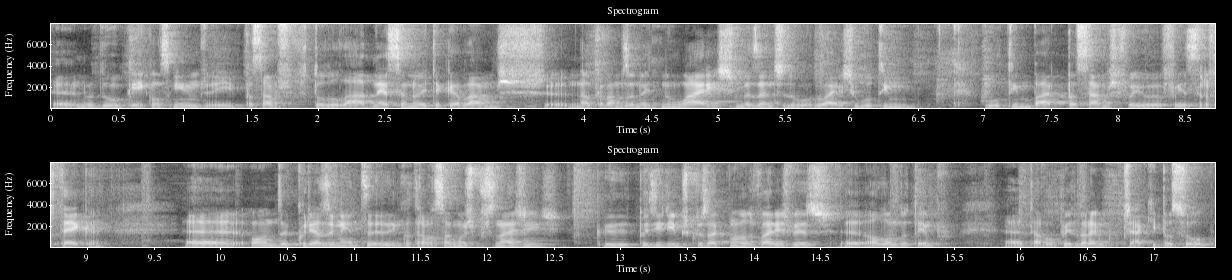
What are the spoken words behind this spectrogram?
eh, no Duque e conseguimos e passámos por todo o lado. Nessa noite acabámos, eh, não acabámos a noite no Irish, mas antes do, do Irish, o último, o último bar que passámos foi, foi a Surfteca. Uh, onde curiosamente encontravam-se alguns personagens que depois iríamos cruzar com eles várias vezes uh, ao longo do tempo. Uh, estava o Pedro Branco, que já aqui passou,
